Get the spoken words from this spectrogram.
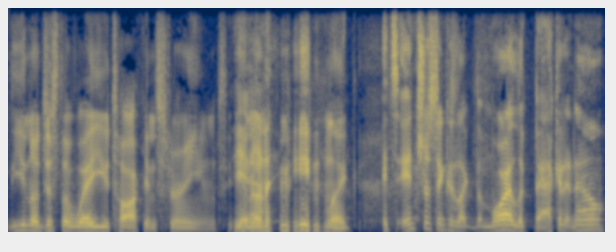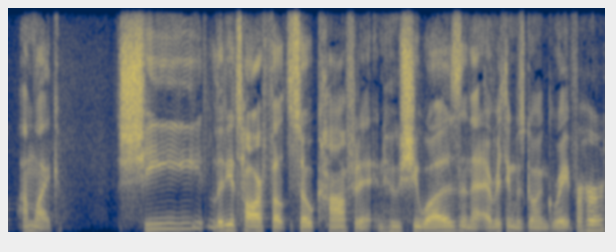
you know just the way you talk in streams. You know what I mean? Like it's interesting because like the more I look back at it now, I'm like, she Lydia Tar felt so confident in who she was and that everything was going great for her.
